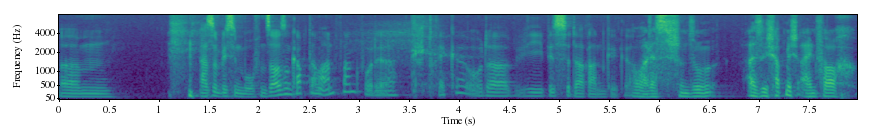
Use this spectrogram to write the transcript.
Ähm, hast du ein bisschen Muffensausen gehabt am Anfang vor der Strecke oder wie bist du da rangegangen? Oh, das ist schon so. Also ich habe mich einfach,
